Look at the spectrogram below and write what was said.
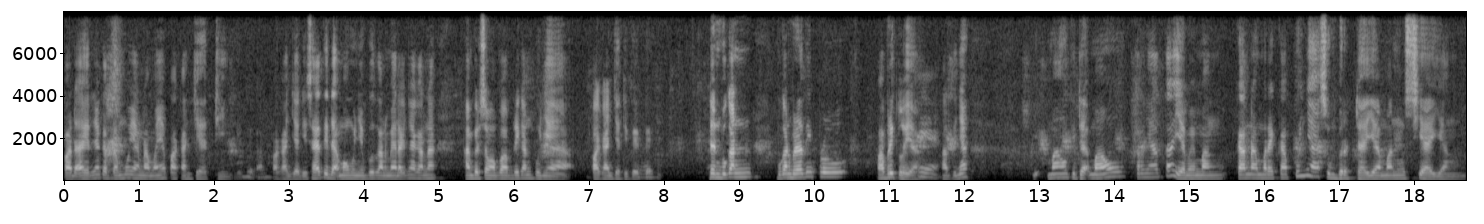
pada akhirnya ketemu yang namanya pakan jadi gitu kan. Pakan jadi saya tidak mau menyebutkan mereknya karena hampir semua pabrikan punya pakan jadi bebek dan bukan bukan berarti pro pabrik loh ya. Iya. artinya mau tidak mau ternyata ya memang karena mereka punya sumber daya manusia yang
